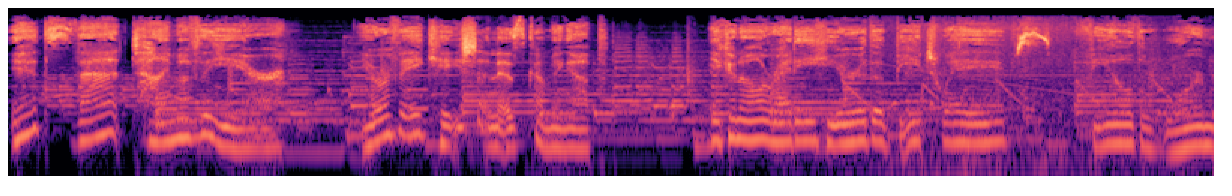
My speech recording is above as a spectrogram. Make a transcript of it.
It's that time of the year your vacation is coming up. You can already hear the beach waves, feel the warm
